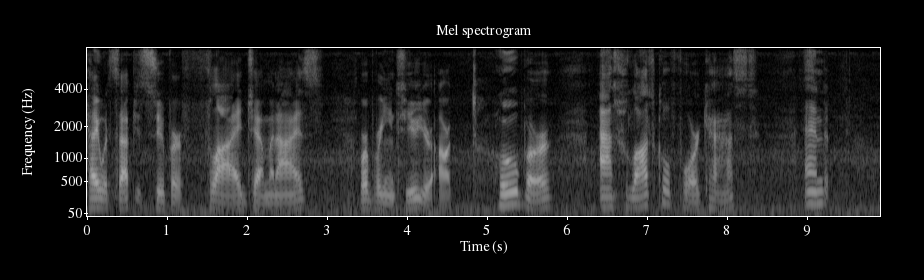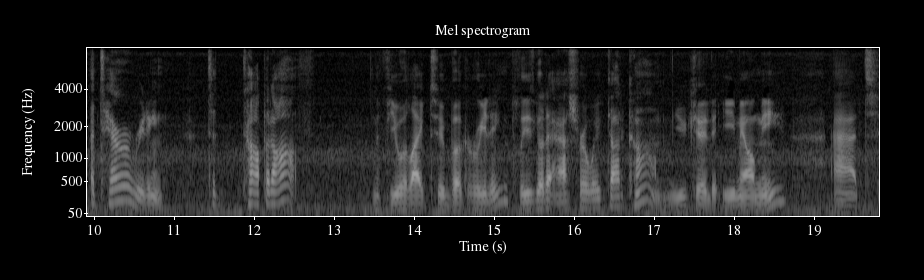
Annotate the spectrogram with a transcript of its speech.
Hey, what's up, you super fly Geminis? We're bringing to you your October astrological forecast and a tarot reading to top it off. If you would like to book a reading, please go to astroweek.com. You could email me at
